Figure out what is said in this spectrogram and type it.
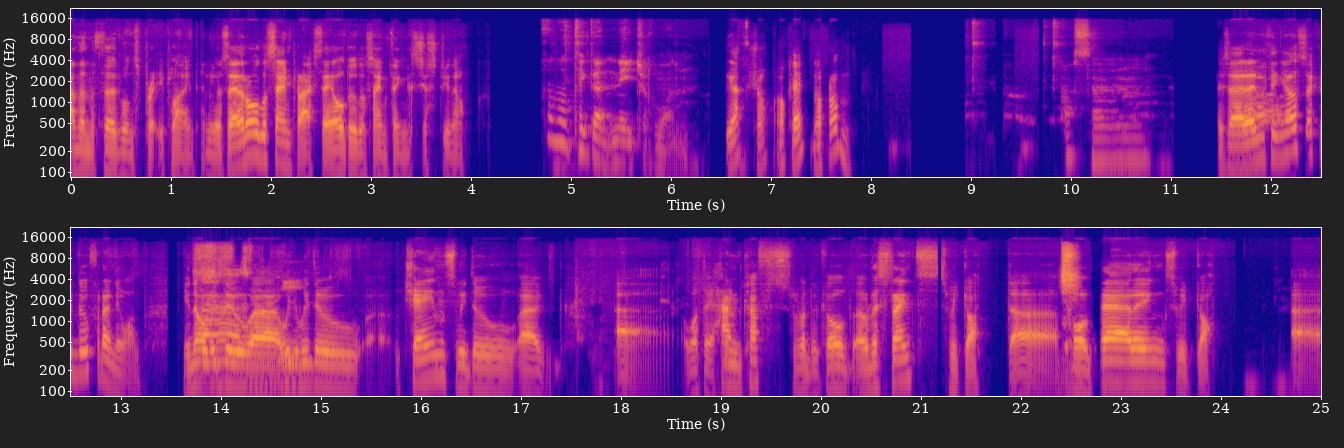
And then the third one's pretty plain. And he goes, they're all the same price. They all do the same things. Just you know. I'll take that nature one. Yeah, sure. Okay, no problem. Awesome. Is there anything else I can do for anyone? You know, we do uh, we we do uh, chains. We do uh, uh, what they handcuffs. What they called uh, restraints. We got uh, ball bearings. We got uh,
